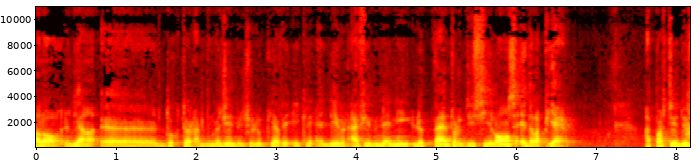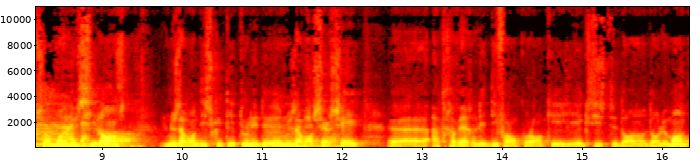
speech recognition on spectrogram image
Alors, il y a euh, docteur Abdelmajid Benjelou qui avait écrit un livre, Afib Nani, Le peintre du silence et de la pierre. À partir de ce ah, mot, le silence, nous avons discuté tous les deux, nous ah, avons cherché euh, à travers les différents courants qui existent dans, dans le monde,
